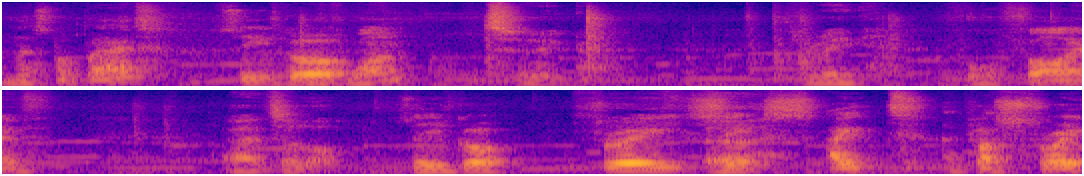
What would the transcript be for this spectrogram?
And that's not bad. So you've got One, two, three, four, five. That's a lot. so you've got three, uh, six, eight, and plus three.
